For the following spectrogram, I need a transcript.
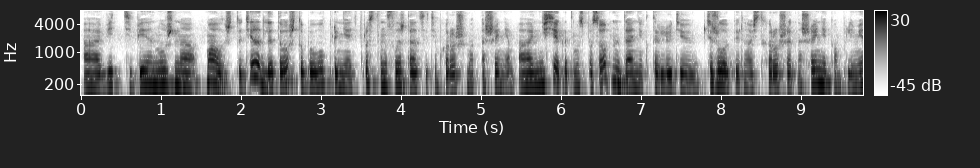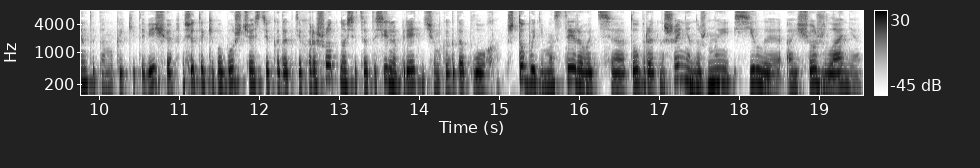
а ведь тебе нужно мало что делать для того, чтобы его принять, просто наслаждаться этим хорошим отношением. А не все к этому способны, да, некоторые люди тяжело переносят хорошие отношения, комплименты там и какие-то вещи, но все таки по большей части, когда к тебе хорошо относятся, это сильно приятнее, чем когда плохо. Чтобы демонстрировать а, добрые отношения, нужны силы, а еще желание.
